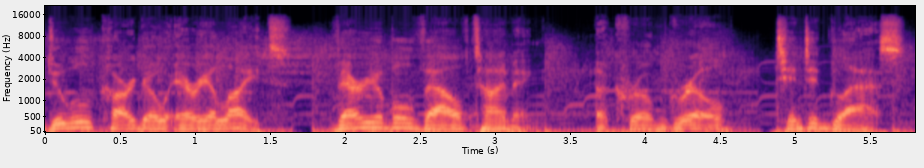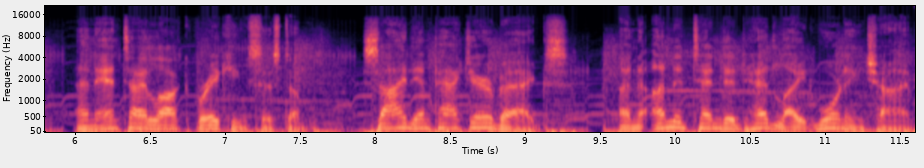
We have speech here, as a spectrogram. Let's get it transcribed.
dual cargo area lights, variable valve timing, a chrome grille, tinted glass, an anti-lock braking system, side impact airbags, an unattended headlight warning chime,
